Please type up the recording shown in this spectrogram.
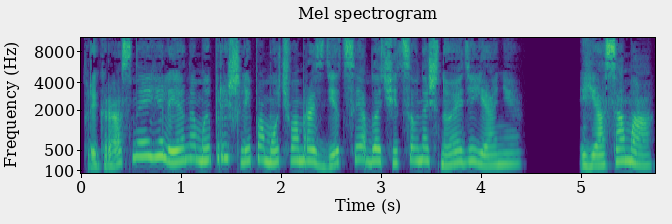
«Прекрасная Елена, мы пришли помочь вам раздеться и облачиться в ночное одеяние». «Я сама»,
